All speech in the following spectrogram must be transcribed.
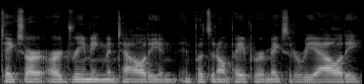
takes our, our dreaming mentality and, and puts it on paper and makes it a reality.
